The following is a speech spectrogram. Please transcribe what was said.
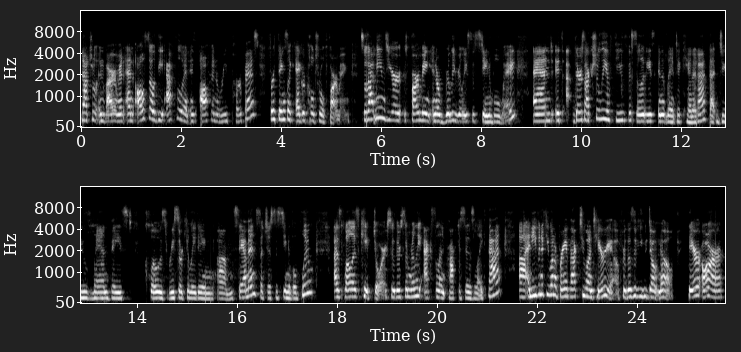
natural environment. And also the effluent is often repurposed for things like agricultural farming. So that means you're farming in a really, really sustainable way. And it's there's actually a few facilities in Atlantic Canada that do land-based closed recirculating um, salmon, such as Sustainable Blue, as well as Cape d'Or. So there's some really excellent practices like that. Uh, and even if you want to bring it back to Ontario, for those of you who don't know, there are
